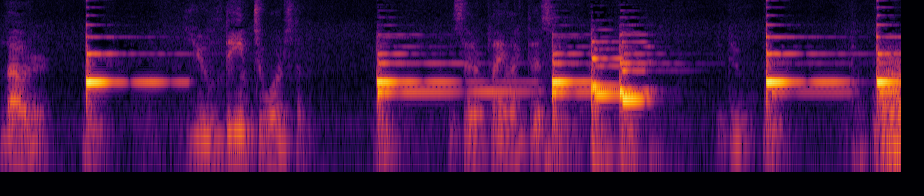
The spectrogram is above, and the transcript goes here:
louder. You lean towards them. Instead of playing like this, you do.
